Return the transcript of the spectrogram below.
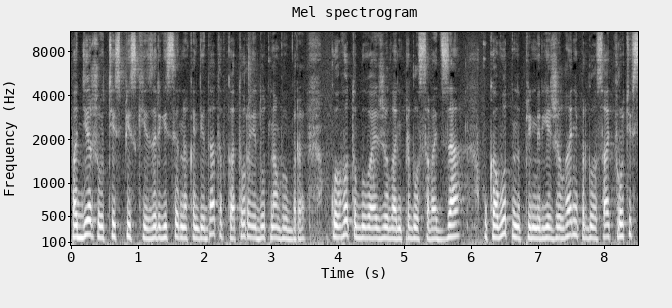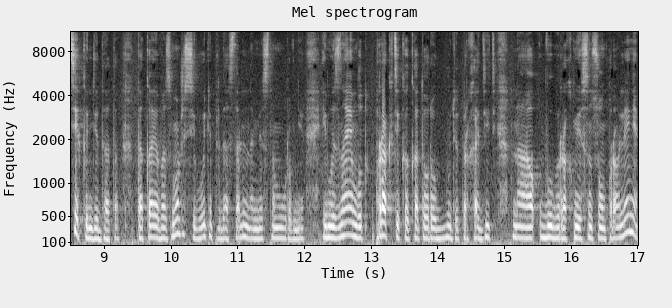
поддерживают те списки зарегистрированных кандидатов, которые идут на выборы. У кого-то бывает желание проголосовать за, у кого-то, например, есть желание проголосовать против всех кандидатов. Такая возможность сегодня предоставлена на местном уровне. И мы знаем, вот практика, которая будет проходить на выборах местного самоуправления,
